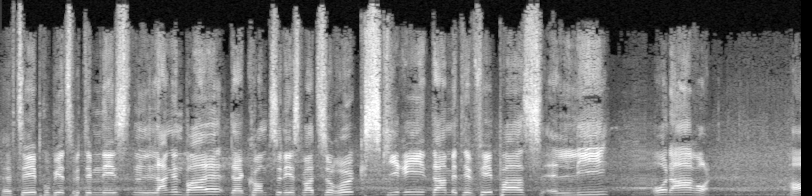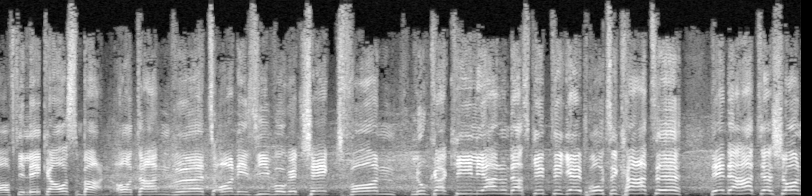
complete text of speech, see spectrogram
FC probiert es mit dem nächsten langen Ball. Der kommt zunächst mal zurück. Skiri da mit dem Fehlpass. Lee und Aaron auf die linke Außenbahn. Und dann wird Onisivo gecheckt von Luca Kilian und das gibt die gelb-rote Karte, denn der hat ja schon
